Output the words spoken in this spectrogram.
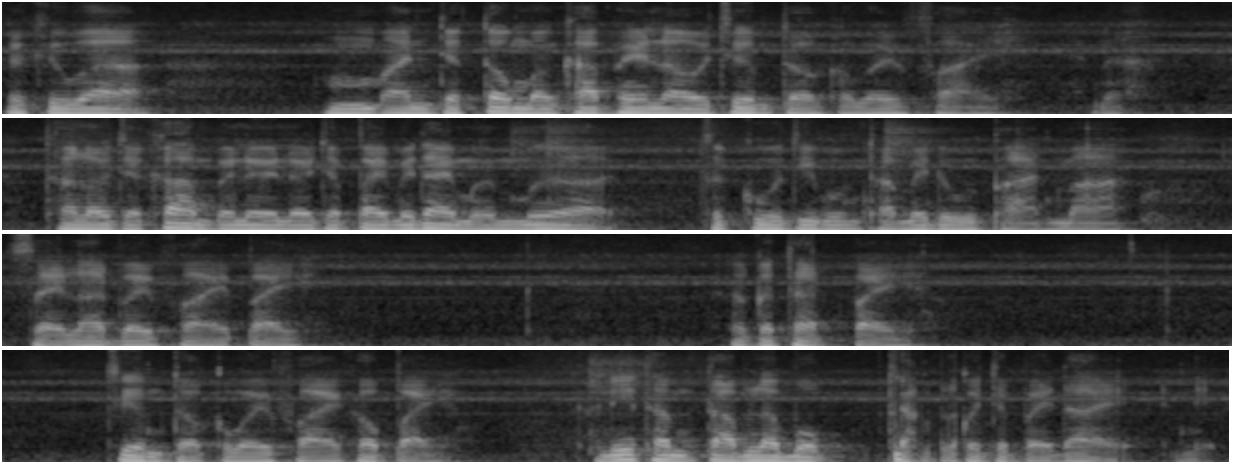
ก็คือว่ามันจะต้องบังคับให้เราเชื่อมต่อกับ Wi-Fi นะถ้าเราจะข้ามไปเลยเราจะไปไม่ได้เหมือนเมื่อสักครู่ที่ผมทำให้ดูผ่านมาใส่รหัส Wi-Fi ไป แล้วก็ถัดไป เชื่อมต่อกับ Wi-Fi เข้าไปคราวนี้ทำตามระบบจับเราก็จะไปได้เนี่ย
